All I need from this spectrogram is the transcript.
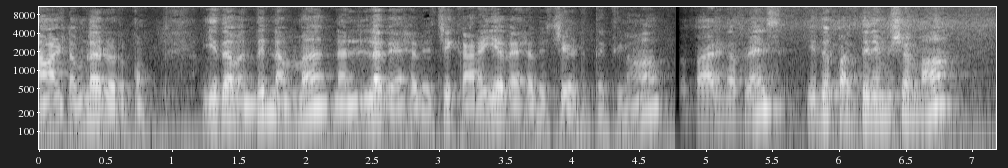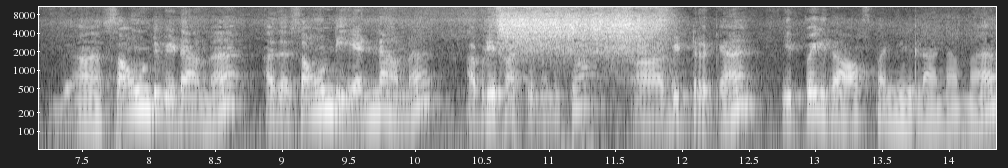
நாலு டம்ளர் இருக்கும். இதை வந்து நம்ம நல்லா வேக வச்சு கரையை வேக வச்சு எடுத்துக்கலாம். இப்போ பாருங்க ஃப்ரெண்ட்ஸ் இது பத்து நிமிஷமாக சவுண்டு விடாமல் அதை சவுண்டு எண்ணாமல் அப்படியே பத்து நிமிஷம் விட்டுருக்கேன். இப்போ இதை ஆஃப் பண்ணிடலாம் நம்ம.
